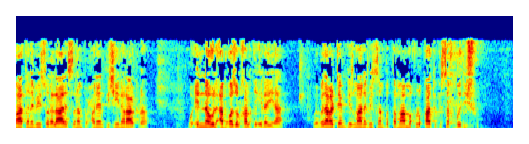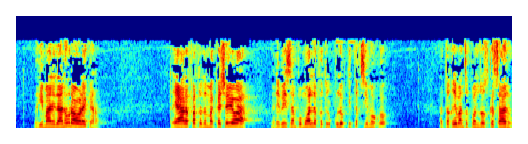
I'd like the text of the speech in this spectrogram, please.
ما ته نبی صلی الله علیه وسلم په حنین کې شي نه راکړه وانه الابغض الخلق الیها و په دغه ټیم کې زما نبی سم په تمام مخلوقاتو کې سخت بدی شو د ایمان اعلان راوړی کنه تیار فتح د مکه شوی و نبی سم په مؤلفه القلوب کې تقسیم وکړو تقریبا 50 کسانو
